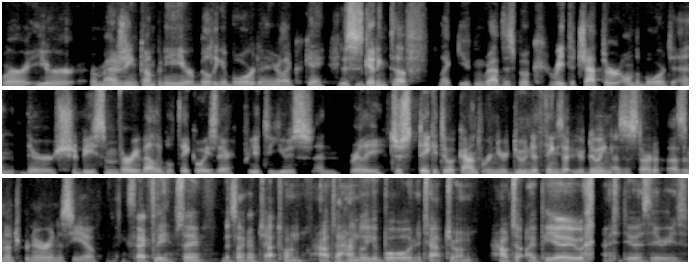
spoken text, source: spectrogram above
where you're managing a company, you're building a board, and you're like, okay, this is getting tough. Like you can grab this book, read the chapter on the board, and there should be some very valuable takeaways there for you to use and really just take into account when you're doing the things that you're doing as a startup, as an entrepreneur and a CEO. Exactly. So it's like a chapter on how to handle your board, a chapter on how to IPO, how to do a series,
